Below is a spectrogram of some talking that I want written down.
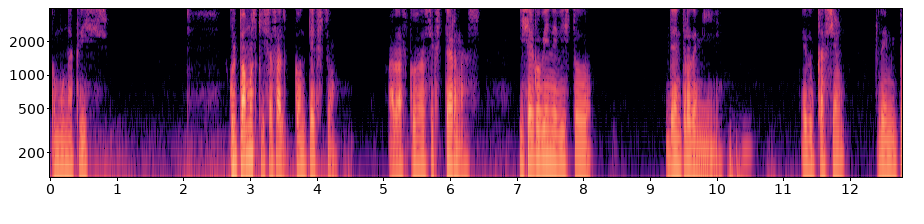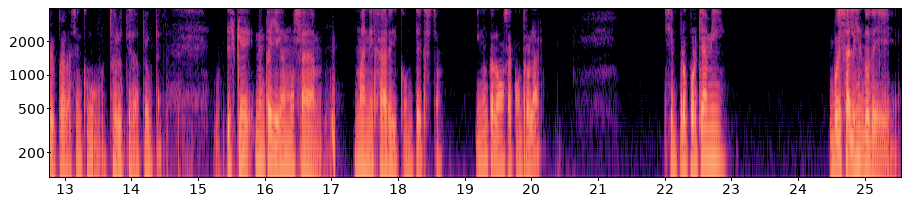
Como una crisis. Culpamos quizás al contexto, a las cosas externas. Y si algo viene visto dentro de mi educación, de mi preparación como futuro terapeuta, es que nunca llegamos a manejar el contexto y nunca lo vamos a controlar. Pero ¿por qué a mí? Voy saliendo de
